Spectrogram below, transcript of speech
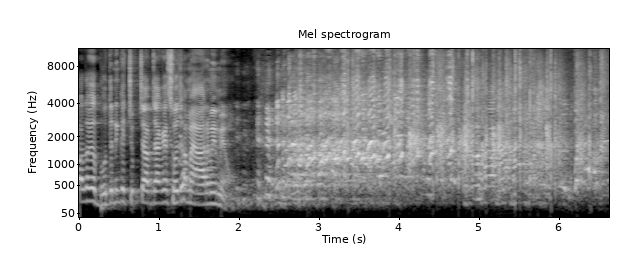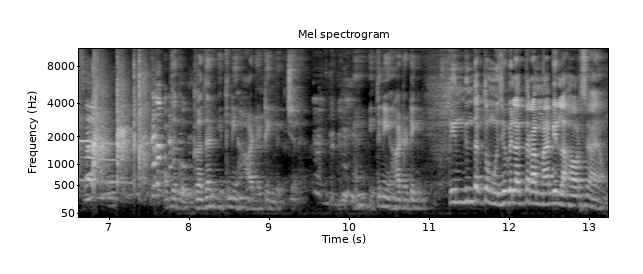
और भूतनी के चुपचाप जाके सोचा मैं आर्मी में हूँ। अब देखो, गदर इतनी हार्ड हिटिंग पिक्चर है। इतनी हार्ड हिटिंग तीन दिन तक तो मुझे भी लगता रहा, मैं भी लाहौर से आया हूँ।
